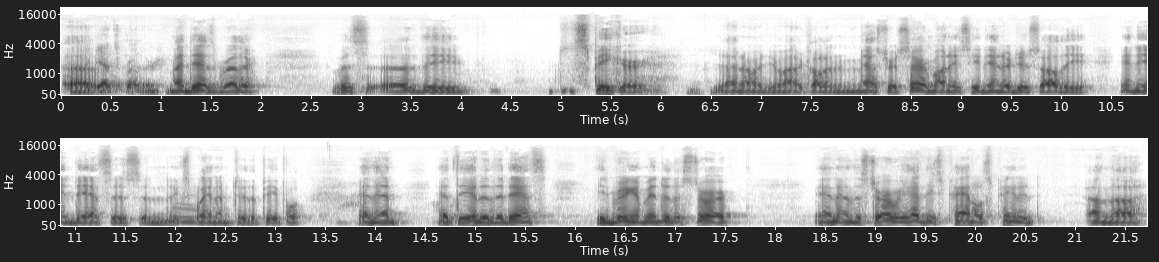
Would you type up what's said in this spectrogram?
My dad's brother. my dad's brother was uh, the speaker. I don't know what you want to call him, master of ceremonies. He'd introduce all the Indian dances and explain them to the people. And then at the end of the dance, he'd bring them into the store. And in the store, we had these panels painted on the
